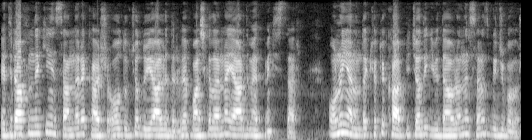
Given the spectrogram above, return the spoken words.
Etrafındaki insanlara karşı oldukça duyarlıdır ve başkalarına yardım etmek ister. Onun yanında kötü kalpli cadı gibi davranırsanız gıcık olur.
